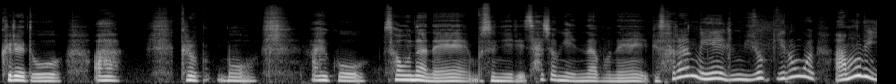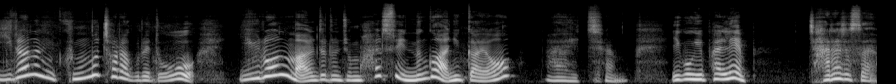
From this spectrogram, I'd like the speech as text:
그래도, 아, 그럼 뭐, 아이고, 서운하네. 무슨 일이 사정이 있나 보네. 이렇게 사람이 좀 이런 걸 아무리 일하는 근무처라 그래도 이런 말들은 좀 할 수 있는 거 아닐까요? 아이, 참. 2028님, 잘하셨어요.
